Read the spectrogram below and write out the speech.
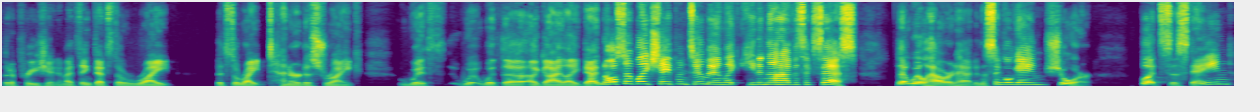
but appreciate him. I think that's the right that's the right tenor to strike with with, with a, a, guy like that, and also Blake Shapen too, man. Like he did not have the success that Will Howard had in a single game, sure, but sustained.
